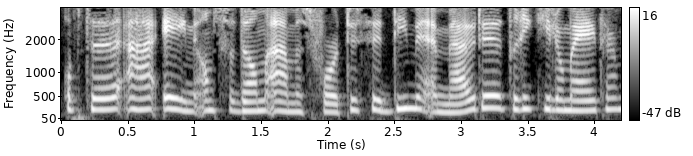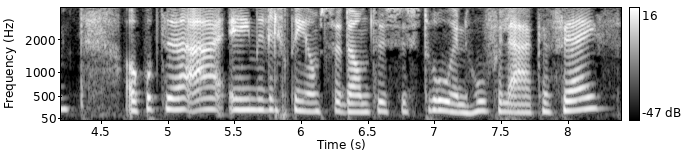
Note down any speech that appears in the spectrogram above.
Op de A1 Amsterdam-Amersfoort tussen Diemen en Muiden 3 kilometer. Ook op de A1 richting Amsterdam tussen Stroe en Hoevelaken 5.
